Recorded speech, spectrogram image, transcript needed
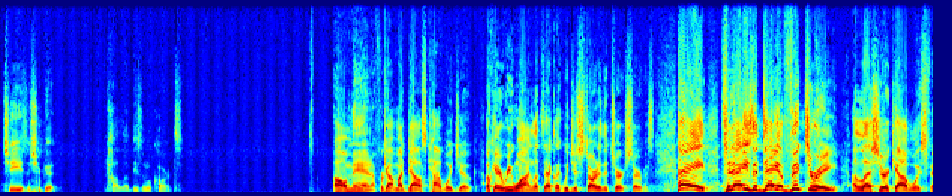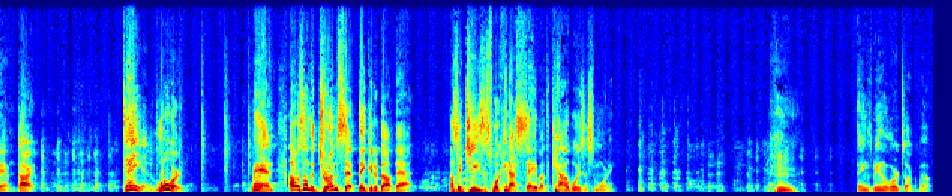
Jesus, you're good. I love these little cards. Oh man, I forgot my Dallas Cowboy joke. Okay, rewind. Let's act like we just started the church service. Hey, today's a day of victory, unless you're a Cowboys fan. All right. Dang Lord. Man, I was on the drum set thinking about that. I was like, Jesus, what can I say about the Cowboys this morning? Hmm. Things me and the Lord talk about.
